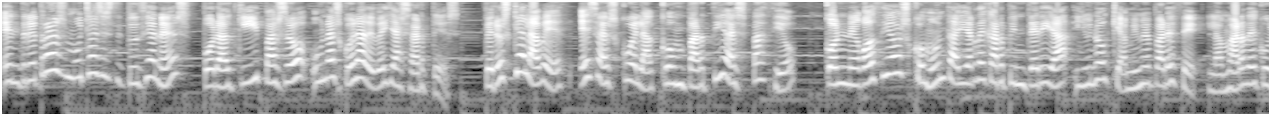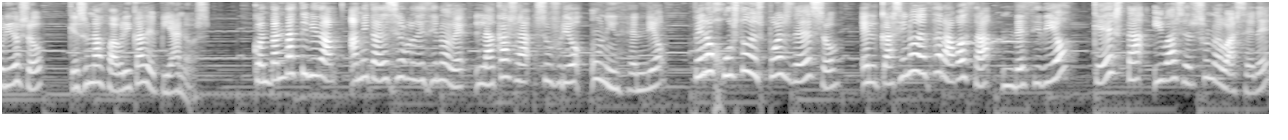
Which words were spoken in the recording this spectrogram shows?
Entre otras muchas instituciones, por aquí pasó una escuela de bellas artes, pero es que a la vez esa escuela compartía espacio con negocios como un taller de carpintería y uno que a mí me parece la mar de curioso, que es una fábrica de pianos. Con tanta actividad, a mitad del siglo XIX, la casa sufrió un incendio, pero justo después de eso, el Casino de Zaragoza decidió que esta iba a ser su nueva sede.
